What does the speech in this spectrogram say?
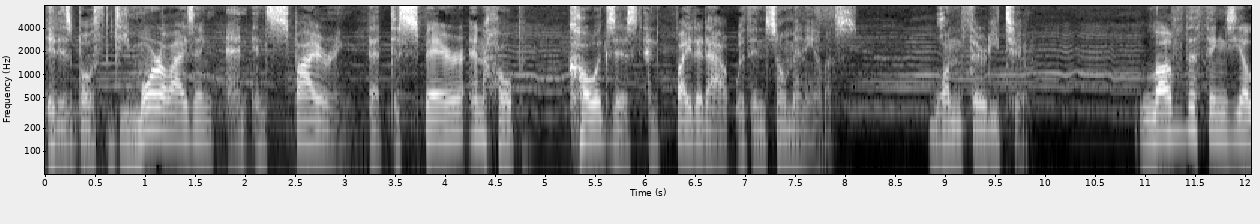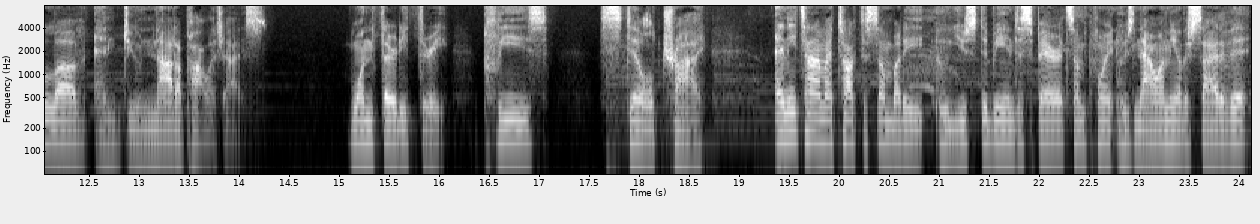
It is both demoralizing and inspiring that despair and hope coexist and fight it out within so many of us. 132 Love the things you love and do not apologize. 133 Please still try anytime I talk to somebody who used to be in despair at some point, who's now on the other side of it,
